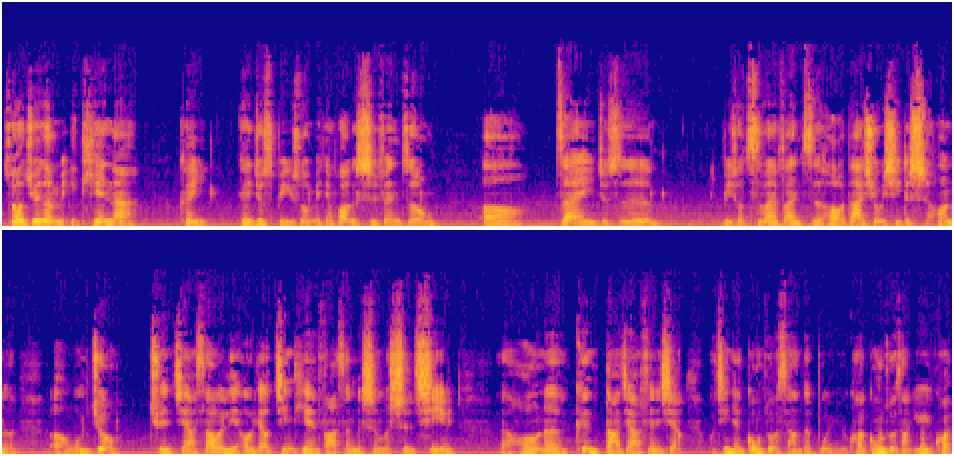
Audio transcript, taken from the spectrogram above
所以我觉得每一天呢、啊，可以可以就是比如说每天花个十分钟，呃，在就是比如说吃完饭之后，大家休息的时候呢，呃，我们就。全家稍微聊一聊今天发生了什么事情，然后呢，跟大家分享我今天工作上的不愉快，工作上愉快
